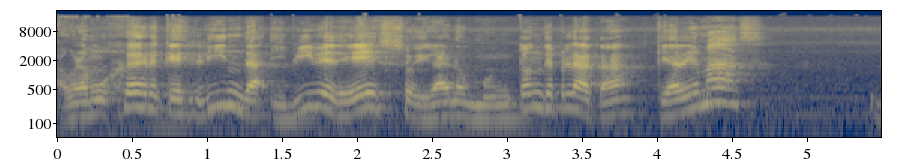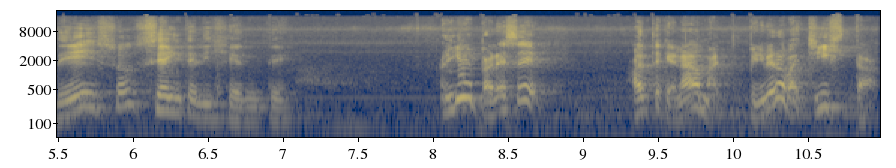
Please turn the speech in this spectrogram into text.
a una mujer que es linda y vive de eso y gana un montón de plata, que además de eso sea inteligente? A mí me parece, antes que nada, primero machista,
